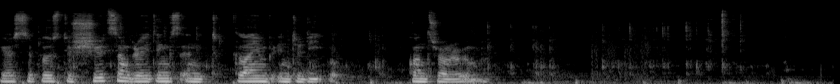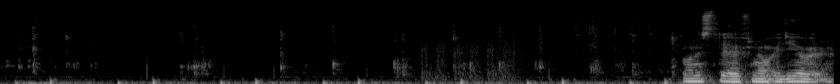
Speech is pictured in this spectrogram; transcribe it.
We are supposed to shoot some gratings and climb into the control room. Honestly, have no idea where.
